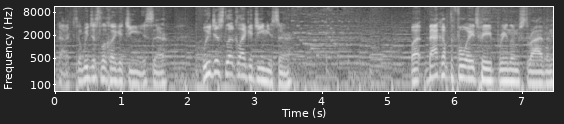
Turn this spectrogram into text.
attack. So we just look like a genius there. We just look like a genius there. But back up to full HP. Breloom's thriving.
